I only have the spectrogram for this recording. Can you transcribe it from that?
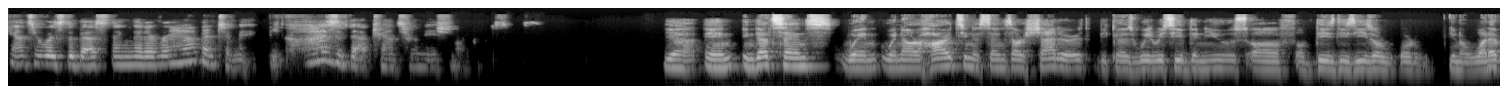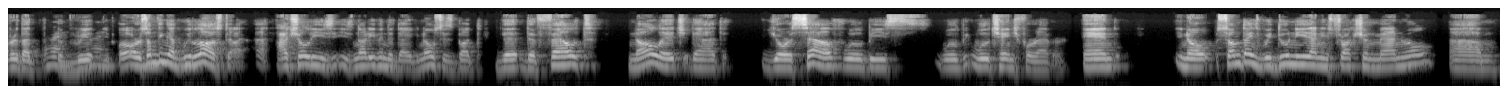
cancer was the best thing that ever happened to me because of that transformational yeah, and in that sense, when when our hearts, in a sense, are shattered because we receive the news of of this disease or or you know whatever that right, re- right. or something that we lost, uh, actually is, is not even the diagnosis, but the the felt knowledge that yourself will be will be, will change forever. And you know sometimes we do need an instruction manual um,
